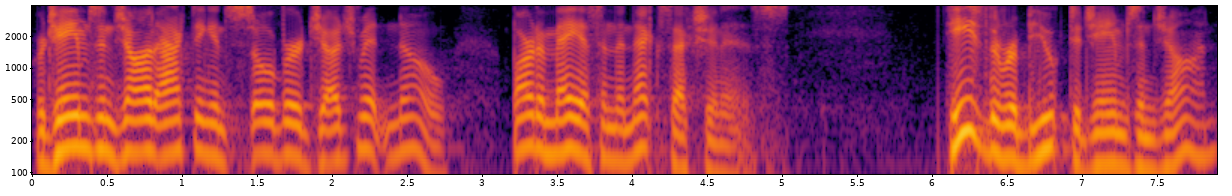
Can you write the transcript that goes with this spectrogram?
Were James and John acting in sober judgment? No. Bartimaeus in the next section is. He's the rebuke to James and John.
